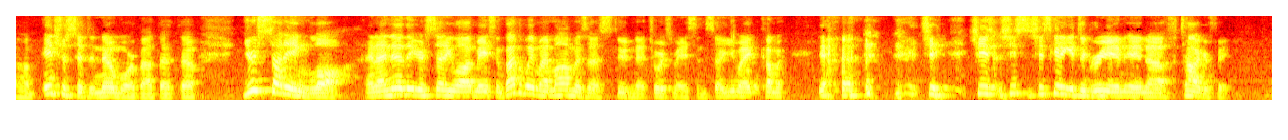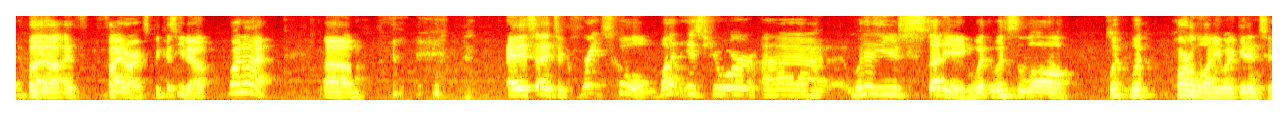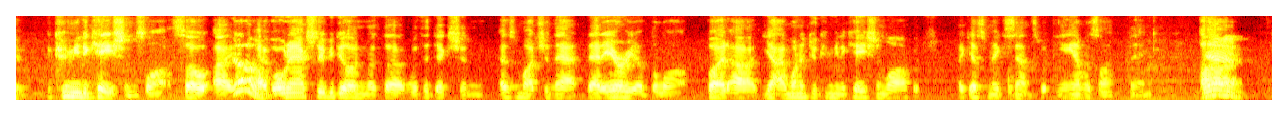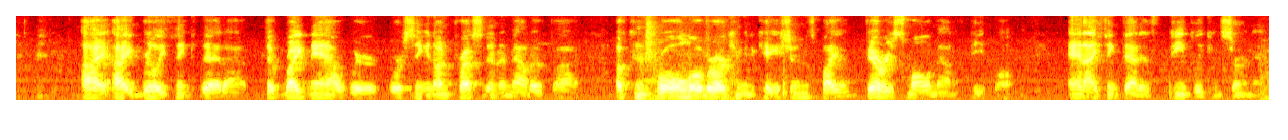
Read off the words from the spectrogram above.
I'm interested to know more about that, though. You're studying law, and I know that you're studying law at Mason. By the way, my mom is a student at George Mason, so you might come. Yeah, she, she's she's she's getting a degree in in uh, photography, but uh, fine arts because you know why not. Um, and it's it's a great school. What is your uh, what are you studying? What what's the law What what part of law do you want to get into? Communications law. So I, Oh. I won't actually be dealing with uh, with addiction as much in that that area of the law. But uh, yeah, I want to do communication law, which I guess makes sense with the Amazon thing. Um, Yeah. I, I really think that uh, that right now we're we're seeing an unprecedented amount of uh, of control over our communications by a very small amount of people, and I think that is deeply concerning.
